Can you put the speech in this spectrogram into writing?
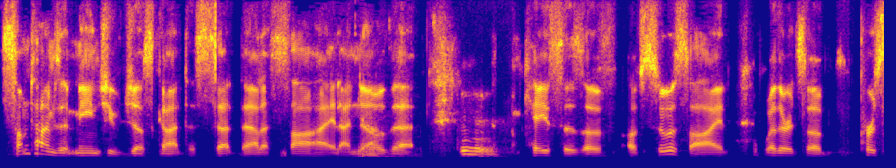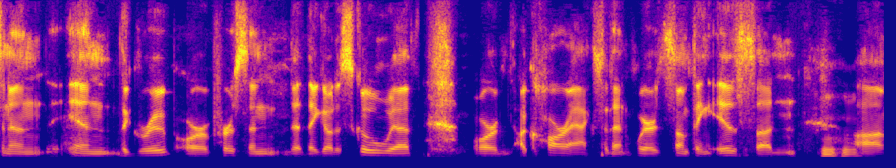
Sometimes it means you've just got to set that aside. I know yeah. that mm-hmm. cases of, of suicide, whether it's a person in, in the group or a person that they go to school with or a car accident where something is sudden, mm-hmm. um,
